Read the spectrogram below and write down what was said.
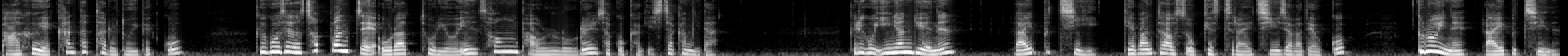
바흐의 칸타타를 도입했고 그곳에서 첫 번째 오라토리오인 성 바울로를 작곡하기 시작합니다. 그리고 2년 뒤에는 라이프치히 게반트하우스 오케스트라의 지휘자가 되었고 그로 인해 라이프치히는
